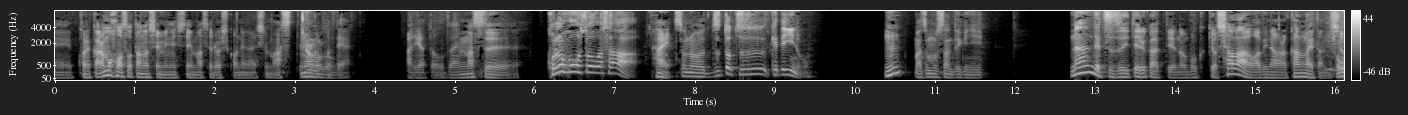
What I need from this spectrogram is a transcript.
ーこれからも放送楽しみにしています。よろしくお願いします。ということで、ありがとうございます。この放送はさ、はい。その、ずっと続けていいの？ん？松本さん的に。なんで続いてるかっていうのを僕今日シャワーを浴びながら考えたんですよ。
